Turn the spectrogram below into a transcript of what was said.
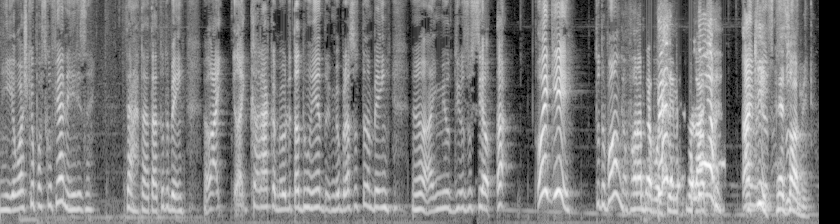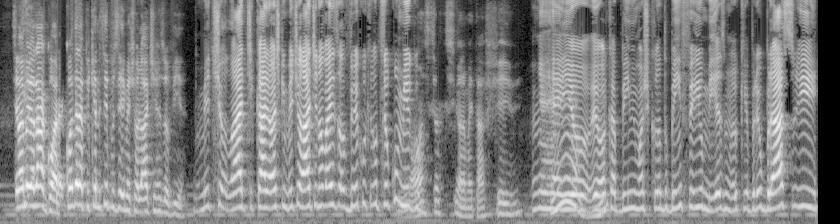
E eu acho que eu posso confiar neles, né? Tá, tá, tá, tudo bem. Ai, ai, caraca, meu olho tá doendo e meu braço também. Ai, meu Deus do céu. Ah, oi, Gui! Tudo bom? Tô falando pra você. Ai, Aqui, meu Deus, que resolve. Você vai melhorar agora. Quando era pequeno, sempre usei Metiolate e resolvia. Metiolate, cara, eu acho que Metiolate não vai resolver com o que aconteceu comigo. Nossa senhora, mas tá feio, hein? É, eu, eu acabei me machucando bem feio mesmo. Eu quebrei o braço e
